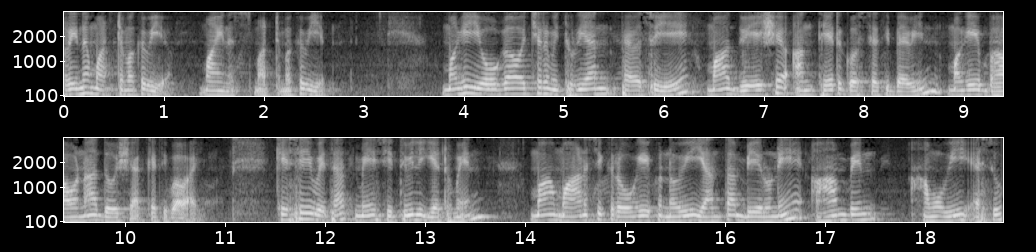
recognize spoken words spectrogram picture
ඍණ මට්ටමක විය. මයිනස් මට්ටමක විය. මගේ යෝගාවචර මිතුරියන් පැවසුවේ මා ද්වේෂ අන්තයට ගොස් ඇති බැවින් මගේ භාවනා දෝෂයක් ඇති බවයි. කෙසේ වෙතත් මේ සිතුවිලි ගැටුමෙන් මා මානසික රෝගයක නොවි යන්තම් බේරුණේ අහම්බෙන් හමු වී ඇසු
